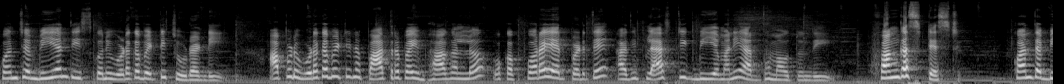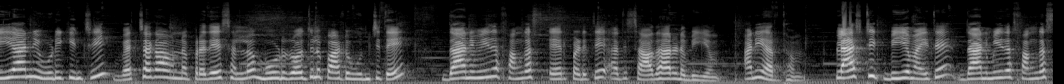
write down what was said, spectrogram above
కొంచెం బియ్యం తీసుకొని ఉడకబెట్టి చూడండి. అప్పుడు ఉడకబెట్టిన పాత్రపై భాగంలో ఒక పొర ఏర్పడితే అది ప్లాస్టిక్ బియ్యం అని అర్థమవుతుంది. Fungus test. కొంత బియ్యాన్ని ఉడికించి వెచ్చగా ఉన్న ప్రదేశంలో మూడు రోజుల పాటు ఉంచితే దాని మీద ఫంగస్ ఏర్పడితే అది సాధారణ బియ్యం అని అర్థం. ప్లాస్టిక్ బియ్యం అయితే దాని మీద ఫంగస్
